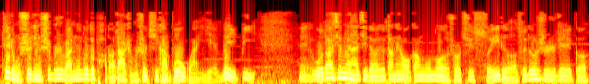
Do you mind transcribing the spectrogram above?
这种事情是不是完全都得跑到大城市去看博物馆，也未必。嗯，我到现在还记得，就当年我刚工作的时候去绥德，绥德是这个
